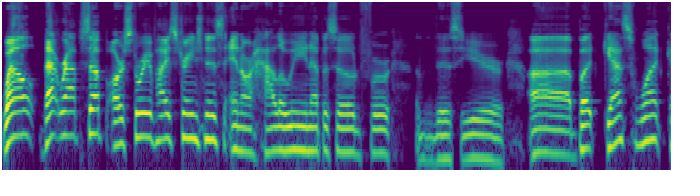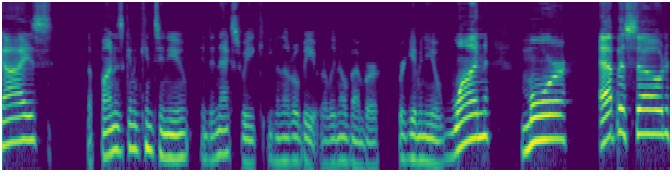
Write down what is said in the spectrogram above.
Well, that wraps up our story of high strangeness and our Halloween episode for this year. Uh, but guess what, guys? The fun is going to continue into next week, even though it'll be early November. We're giving you one more episode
